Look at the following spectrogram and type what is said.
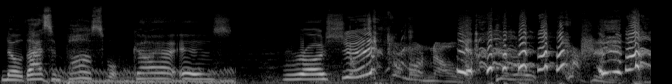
No, that's impossible. Gaia is Russian. Come on now, hero, crush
